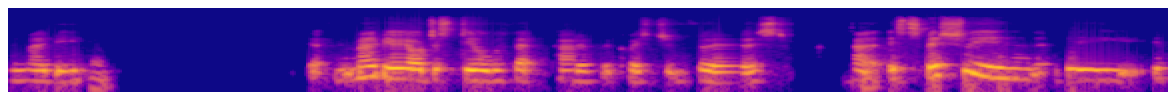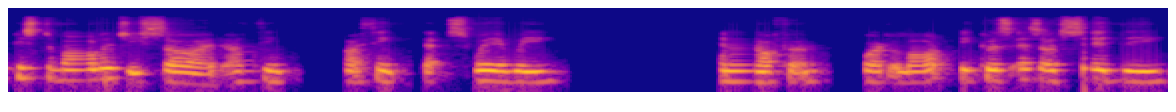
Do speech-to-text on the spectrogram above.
and maybe maybe I'll just deal with that part of the question first. Uh, especially in the epistemology side, I think I think that's where we can offer quite a lot because, as I've said, the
